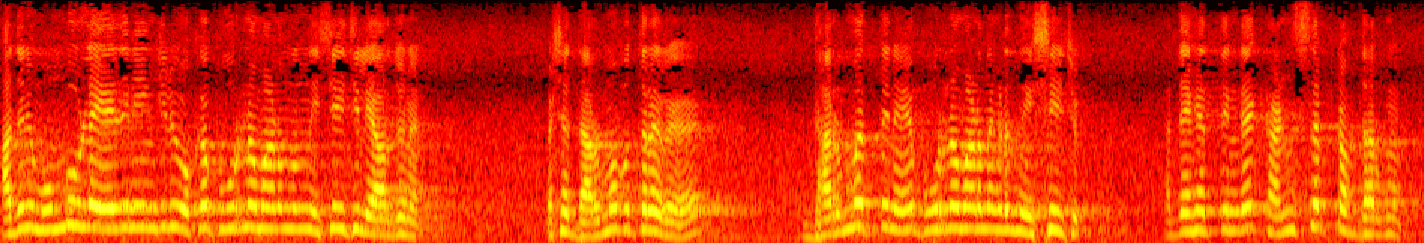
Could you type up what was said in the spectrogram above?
അതിനു മുമ്പുള്ള ഏതിനെങ്കിലും ഒക്കെ പൂർണമാണെന്നൊന്നും നിശ്ചയിച്ചില്ലേ അർജുനൻ? പക്ഷെ ധർമ്മപുത്രര് ധർമ്മത്തിനെ പൂർണമാണെന്ന് അങ്ങോട്ട് നിശ്ചയിച്ചു. അദ്ദേഹത്തിന്റെ കൺസെപ്റ്റ് ഓഫ് ധർമ്മം.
